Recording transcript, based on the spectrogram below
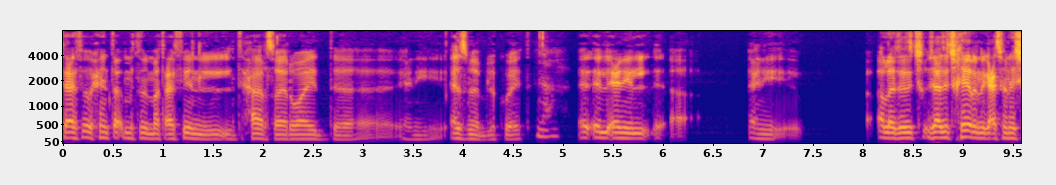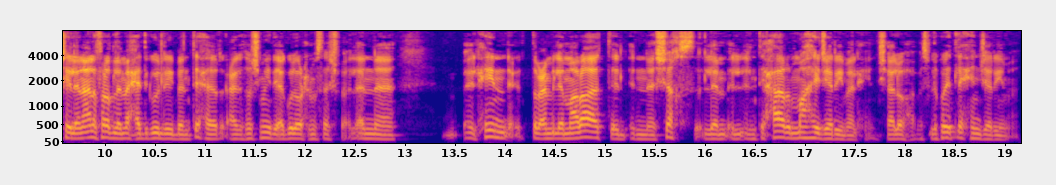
تعرف الحين مثل ما تعرفين الانتحار صاير وايد آه، يعني أزمة بالكويت. نعم. يعني يعني الله يجازيك خير إنك قاعد تسوي هالشيء لأن أنا فرض لما أحد يقول لي بنتحر على السوشيال ميديا أقول له روح المستشفى لأن الحين طبعا بالامارات إن الشخص الانتحار ما هي جريمة الحين شالوها بس بالكويت للحين جريمة.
